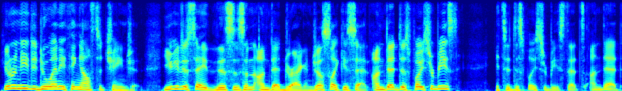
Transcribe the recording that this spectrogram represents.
you don't need to do anything else to change it. You can just say this is an undead dragon, just like you said. Undead displacer beast, it's a displacer beast that's undead.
